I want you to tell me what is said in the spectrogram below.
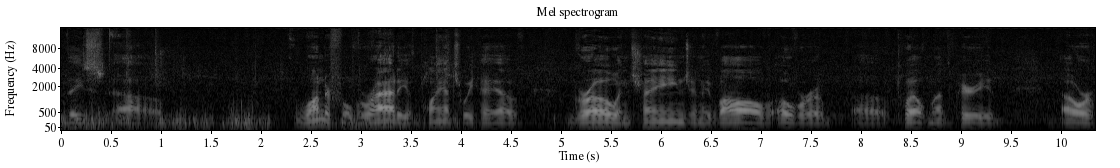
these uh, wonderful variety of plants we have grow and change and evolve over a, a 12 month period or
